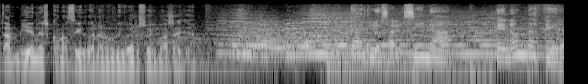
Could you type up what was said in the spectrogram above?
también es conocido en el universo y más allá. Carlos Alsina en Onda Cero.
